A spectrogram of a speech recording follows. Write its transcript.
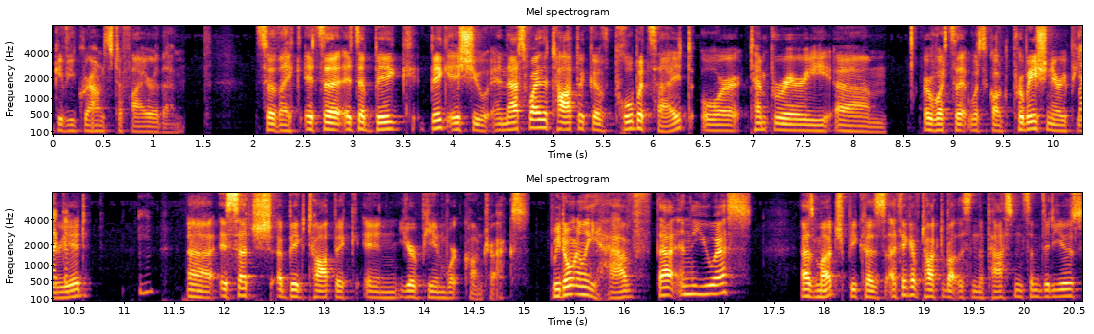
give you grounds to fire them. So like it's a it's a big big issue and that's why the topic of Probezeit or temporary um or what's it what's it called probationary Like a- period uh, is such a big topic in European work contracts. We don't really have that in the US as much because I think I've talked about this in the past in some videos.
